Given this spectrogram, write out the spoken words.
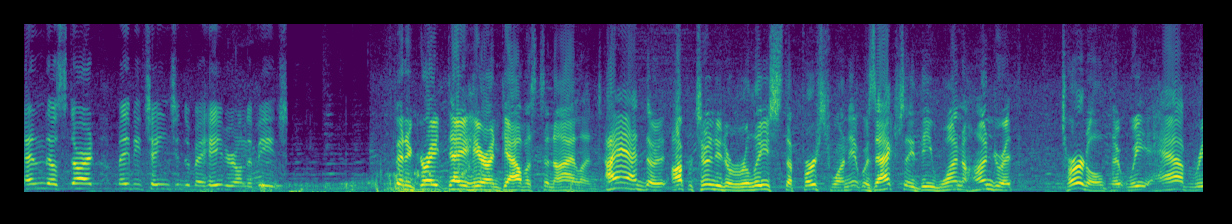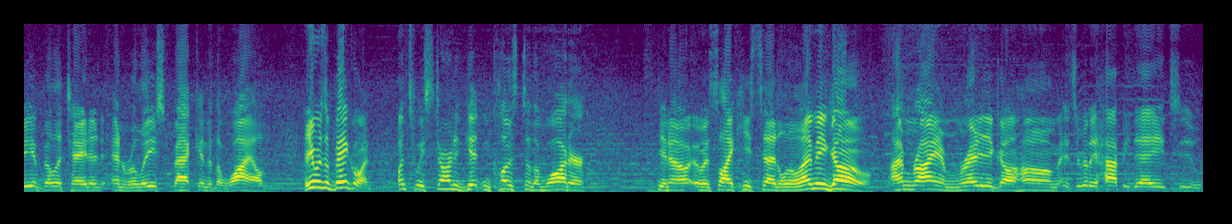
and they'll start maybe changing their behavior on the beach. It's been a great day here on Galveston Island. I had the opportunity to release the first one. It was actually the 100th turtle that we have rehabilitated and released back into the wild. He was a big one. Once we started getting close to the water, you know, it was like he said, let me go. I'm Ryan, I'm ready to go home. It's a really happy day to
